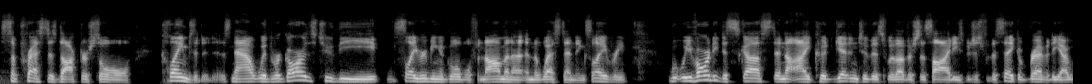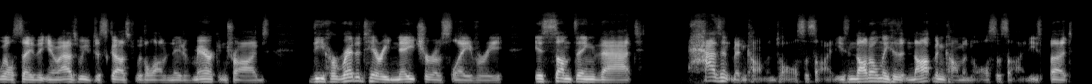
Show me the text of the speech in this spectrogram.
suppressed as Dr. Sowell claims that it is. Now, with regards to the slavery being a global phenomena and the West ending slavery, we've already discussed, and I could get into this with other societies, but just for the sake of brevity, I will say that you know, as we've discussed with a lot of Native American tribes, the hereditary nature of slavery is something that hasn't been common to all societies. Not only has it not been common to all societies, but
